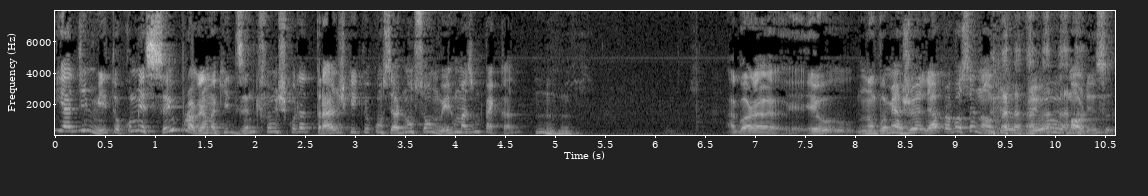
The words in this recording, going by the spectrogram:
e admito, eu comecei o programa aqui dizendo que foi uma escolha trágica e que eu considero não só um erro, mas um pecado. Uhum. Agora, eu não vou me ajoelhar para você não, viu, viu Maurício?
